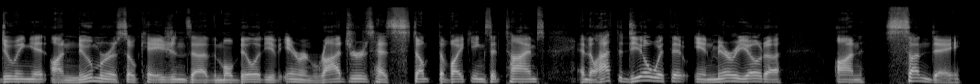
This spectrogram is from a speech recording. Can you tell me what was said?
doing it on numerous occasions. Uh, the mobility of Aaron Rodgers has stumped the Vikings at times, and they'll have to deal with it in Mariota on Sunday.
